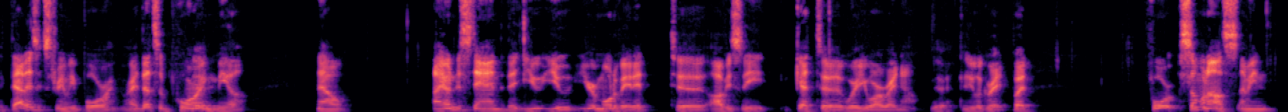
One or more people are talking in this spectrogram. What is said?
Like that is extremely boring, right? That's a boring Yeah. meal. Now, I understand that you you you're motivated to obviously get to where you are right now Yeah. because you look great. But for someone else, I mean,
